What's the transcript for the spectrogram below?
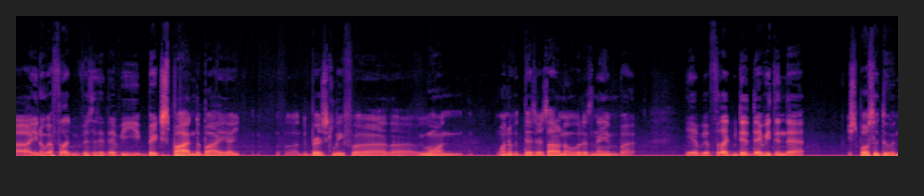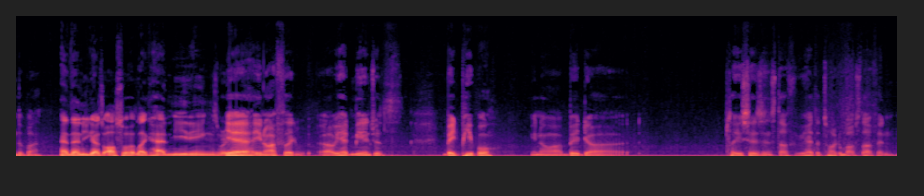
Uh, you know, I feel like we visited every big spot in Dubai. Uh, the Burj Khalifa. The we went one of the deserts. I don't know what his name, but yeah, we I feel like we did everything that you're supposed to do in Dubai. And then you guys also like had meetings. Where Yeah, you know, I feel like uh, we had meetings with big people, you know, uh, big uh, places and stuff. We had to talk about stuff, and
